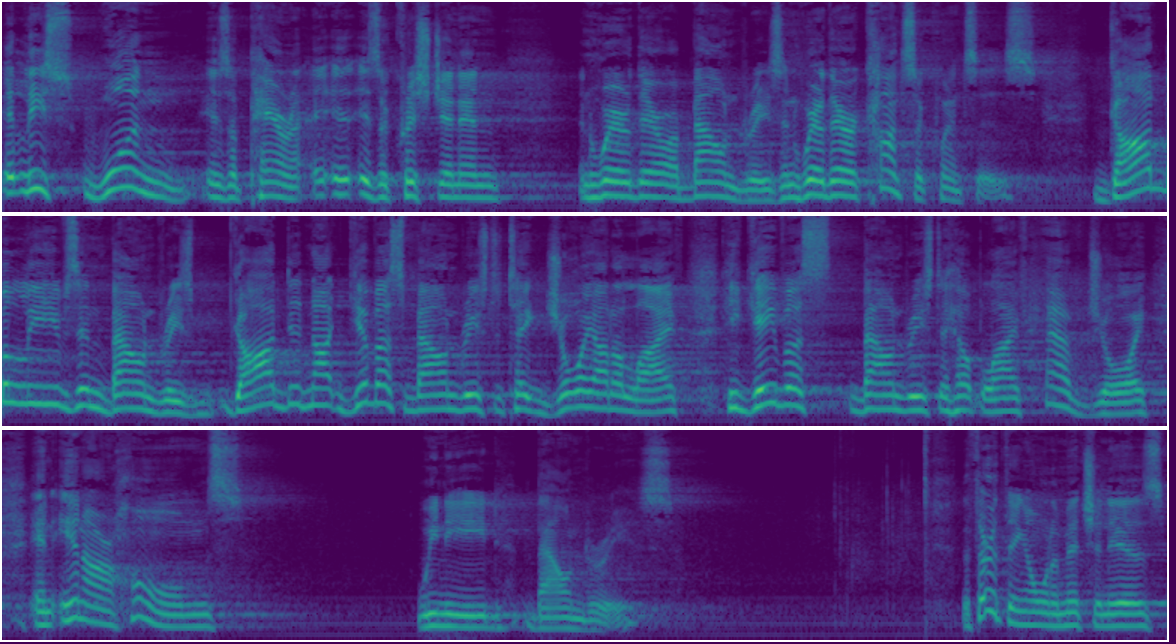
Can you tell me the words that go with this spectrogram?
at least one is a parent, is a Christian, and, and where there are boundaries and where there are consequences. God believes in boundaries. God did not give us boundaries to take joy out of life. He gave us boundaries to help life have joy. And in our homes, we need boundaries. The third thing I want to mention is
